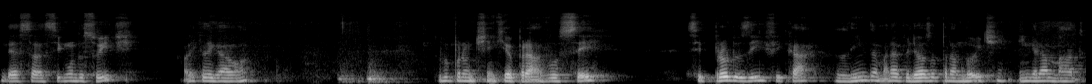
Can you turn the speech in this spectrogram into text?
dessa segunda suíte, olha que legal, ó. Tudo prontinho aqui para você se produzir e ficar linda, maravilhosa para noite em Gramado.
